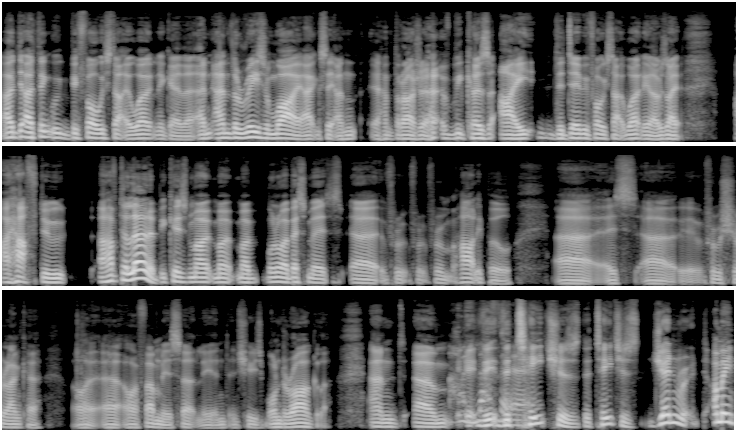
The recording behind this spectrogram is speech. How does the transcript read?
I, I think we, before we started working together, and, and the reason why actually, and Ehantharajah, because I the day before we started working together, I was like, I have to, I have to learn it because my, my, my one of my best mates uh, from, from, from Hartlepool uh, is uh, from Sri Lanka. Or, uh, our family is certainly, and, and she's Wanderagla, and um, Oh, it- the, the teachers, the teachers, generally, I mean,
